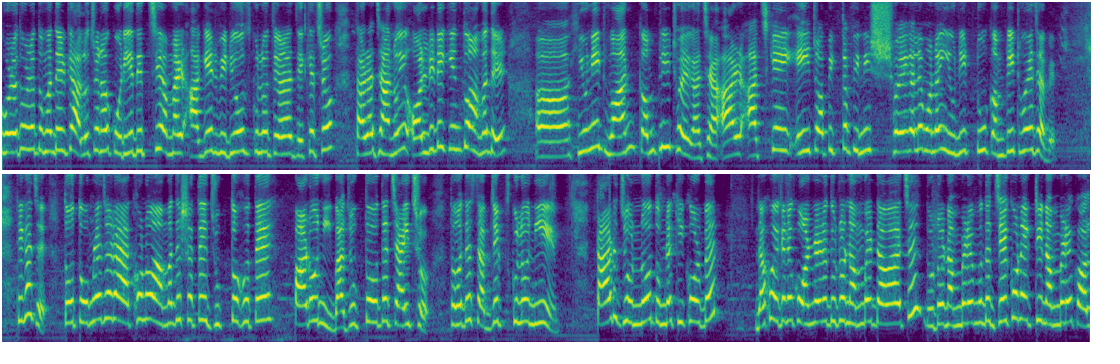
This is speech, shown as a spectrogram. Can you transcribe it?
ধরে ধরে তোমাদেরকে আলোচনা করিয়ে দিচ্ছি। আমার আগের ভিডিওসগুলো যারা দেখেছ, তারা জানোই অলরেডি কিন্তু আমাদের ইউনিট ওয়ান কমপ্লিট হয়ে গেছে। আর আজকে এই টপিকটা ফিনিশ হয়ে গেলে মনে হয় ইউনিট টু কমপ্লিট হয়ে যাবে। ঠিক আছে? তো তোমরা যারা এখনও আমাদের সাথে যুক্ত হতে পারোনি বা যুক্ত হতে চাইছো তোমাদের সাবজেক্টসগুলো নিয়ে, তার জন্য তোমরা কি করবে? দেখো, এখানে কর্নারে দুটো নাম্বার দেওয়া আছে। দুটো নাম্বারের মধ্যে যে কোনো একটি নাম্বারে কল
